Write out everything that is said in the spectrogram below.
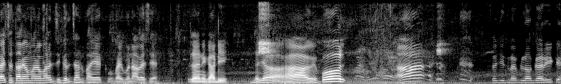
ગાઈસ, અત્યારે અમારે અમારે જીગરજાન ભાઈ એક ભાઈ બન આવે છે, જયની ગાડી. હા વિપુલ હા. સુજીતભાઈ બ્લોગર ઈ કે.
